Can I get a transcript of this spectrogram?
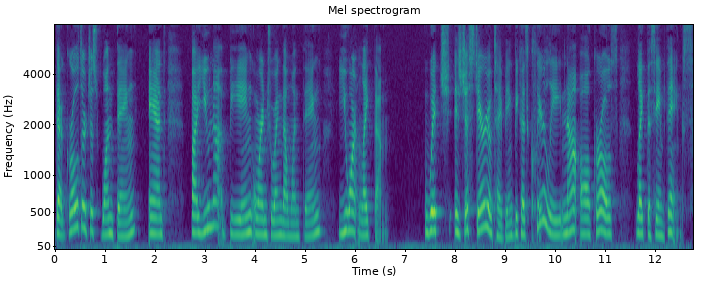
That girls are just one thing, and by you not being or enjoying that one thing, you aren't like them, which is just stereotyping because clearly not all girls like the same things.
